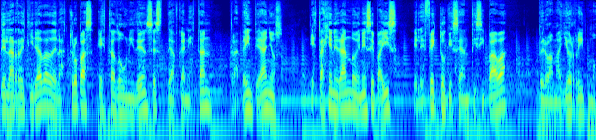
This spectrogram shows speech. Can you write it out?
de la retirada de las tropas estadounidenses de Afganistán tras 20 años está generando en ese país el efecto que se anticipaba, pero a mayor ritmo.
